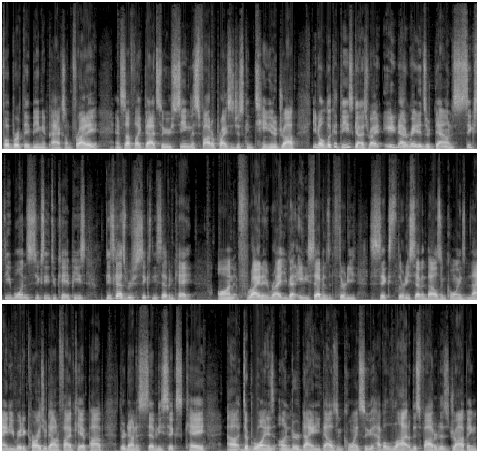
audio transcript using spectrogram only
FUT Birthday being in packs on Friday and stuff like that. So you're seeing this fodder prices just continue to drop. You know, look at these guys, right? 89 rated are down 61, 62K a piece. These guys were 67K on Friday, right? You got 87s at 36, 37,000 coins. 90 rated cards are down 5K a pop. They're down to 76K. Uh, De Bruyne is under 90,000 coins, so you have a lot of this fodder that's dropping.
